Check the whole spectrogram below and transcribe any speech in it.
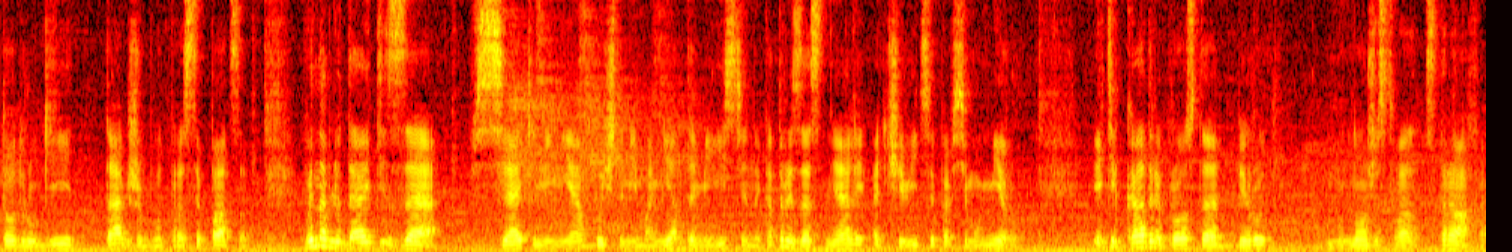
то другие также будут просыпаться. Вы наблюдаете за всякими необычными моментами истины, которые засняли очевидцы по всему миру. Эти кадры просто берут множество страха.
